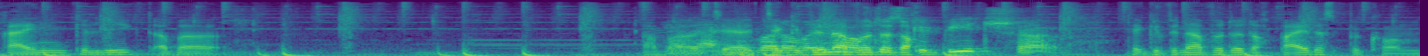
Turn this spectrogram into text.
reingelegt, aber aber ja, der, der Gewinner würde doch der Gewinner würde doch beides bekommen.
